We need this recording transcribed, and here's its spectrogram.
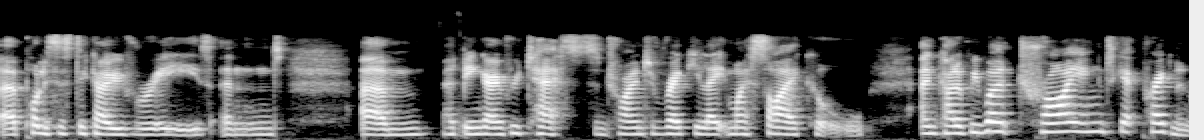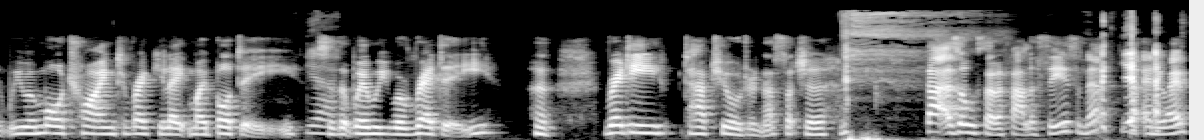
uh, polycystic ovaries and um, had been going through tests and trying to regulate my cycle. And kind of, we weren't trying to get pregnant. We were more trying to regulate my body Yeah. so that when we were ready, ready to have children, that's such a, that is also a fallacy, isn't it? Yeah. But anyway,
